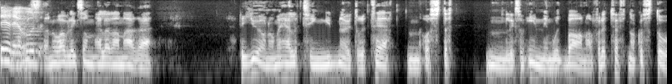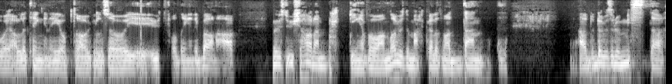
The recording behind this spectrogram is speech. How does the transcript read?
Det er det. Og... Noe av liksom hele den her, eh, det gjør noe med hele tyngden og autoriteten og støtten liksom inn mot barna. For det er tøft nok å stå i alle tingene i oppdragelse og i utfordringene de barna har. Men hvis du ikke har den backingen for hverandre, hvis du merker liksom at den ja, Hvis du mister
